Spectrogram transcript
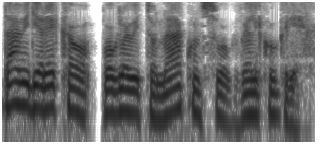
David je rekao, poglavito nakon svog velikog grijeha,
